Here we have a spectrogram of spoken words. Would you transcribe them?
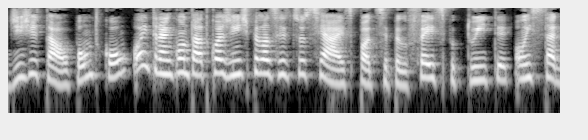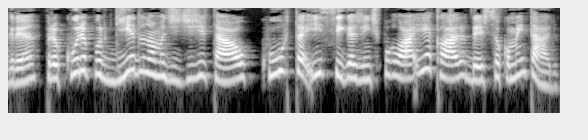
digital.com ou entrar em contato com a gente pelas redes sociais. Pode ser pelo Facebook, Twitter ou Instagram. Procura por Guia do Nômade Digital, curta e siga a gente por lá e, é claro, deixe seu comentário.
